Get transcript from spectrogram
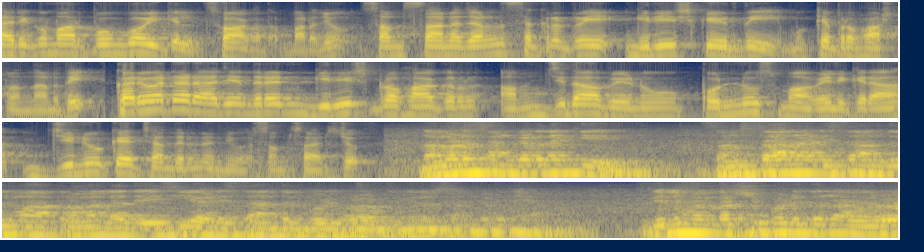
ഹരികുമാർ പൂങ്കോയ്ക്കൽ സ്വാഗതം പറഞ്ഞു. സംസ്ഥാന ജനറൽ സെക്രട്ടറി ഗിരീഷ് കീർത്തി മുഖ്യപ്രഭാഷണം നടത്തി. കരുവാറ്റ രാജേന്ദ്രൻ ഗിരീഷ് പ്രഭാകർ അംജിത വേണു പൊന്നൂസ് മാവേലിക്കര ജിനു കെ ചന്ദ്രൻ എന്നിവർ സംസാരിച്ചു. നമ്മുടെ സംഘടനയ്ക്ക് സംസ്ഥാന അടിസ്ഥാനത്തിൽ മാത്രമല്ല ദേശീയ അടിസ്ഥാനത്തിൽ കൂടി പ്രവർത്തിക്കുന്ന ഒരു സംഘടനയാണ്. ഇതിൽ മെമ്പർഷിപ്പ് എടുക്കുന്ന ഓരോ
